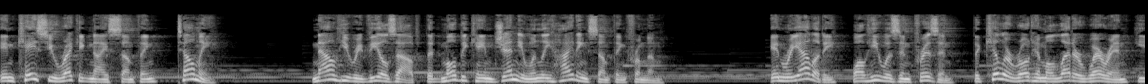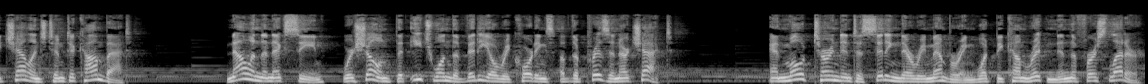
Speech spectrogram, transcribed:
In case you recognize something, tell me. Now he reveals out that Mo became genuinely hiding something from them. In reality, while he was in prison, the killer wrote him a letter wherein he challenged him to combat. Now in the next scene, we're shown that each one the video recordings of the prison are checked. And Mo turned into sitting there remembering what become written in the first letter.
